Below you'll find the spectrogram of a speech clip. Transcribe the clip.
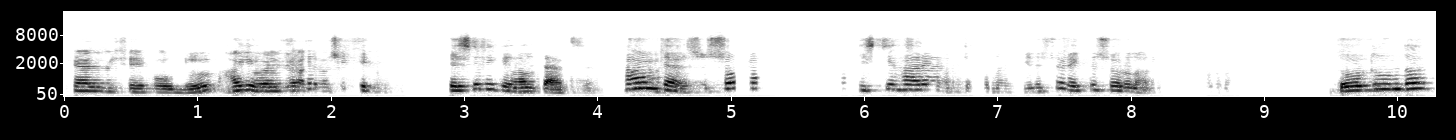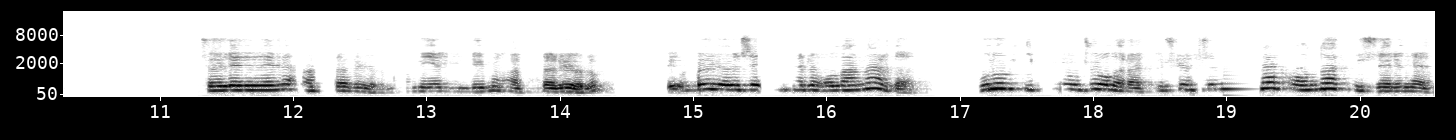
Kel bir şey olduğu. Hayır öyle bir şey Kesinlikle tam tersi. Tam tersi. Sonra istihare yaptık bununla ilgili sürekli sorular. Sorduğumda söylenenleri aktarıyorum. Anlayabildiğimi aktarıyorum. Böyle özellikleri olanlar da bunu ipin ucu olarak düşünsünler. Onlar üzerine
